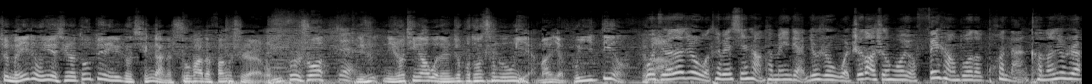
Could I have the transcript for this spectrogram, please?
就每一种音乐形式都对应一种情感的抒发的方式。我们不是说，对你说你说听摇滚的人就不通轻松野吗？也不一定。我觉得就是我特别欣赏他们一点，就是我知道生活有非常多的困难，可能就是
